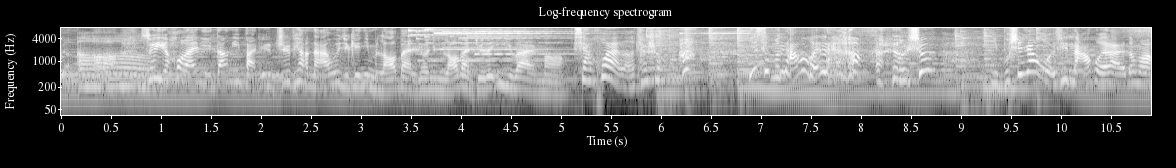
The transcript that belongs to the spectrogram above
的啊，所以后来你当你把这个支票拿回去给你们老板你们老板觉得意外吗？吓坏了，他说啊，你怎么拿回来了？我说你不是让我去拿回来的吗？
